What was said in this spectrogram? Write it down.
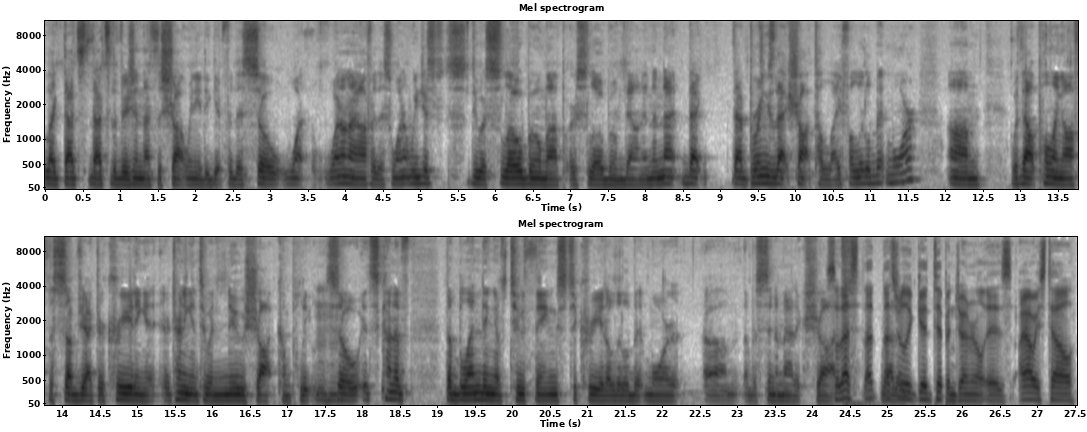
like that's that's the vision that's the shot we need to get for this. So what, why don't i offer this? Why don't we just do a slow boom up or slow boom down? And then that that that brings that shot to life a little bit more um, without pulling off the subject or creating it or turning it into a new shot completely. Mm-hmm. so it's kind of the blending of two things to create a little bit more um, of a cinematic shot so that's that, that's rather, really good tip in general is i always tell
